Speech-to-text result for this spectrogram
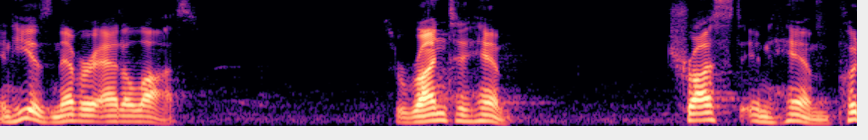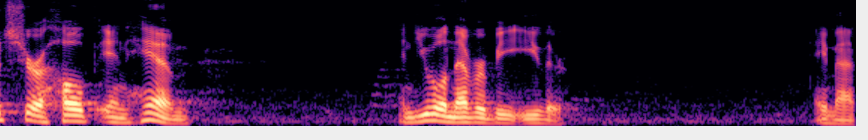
And He is never at a loss. So run to Him. Trust in Him. Put your hope in Him and you will never be either. Amen.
